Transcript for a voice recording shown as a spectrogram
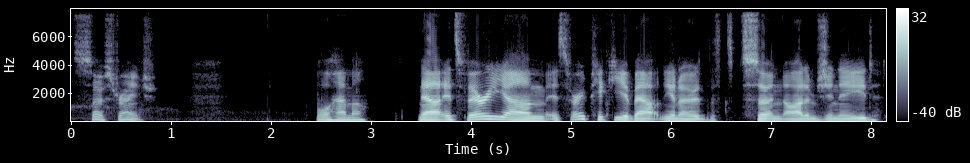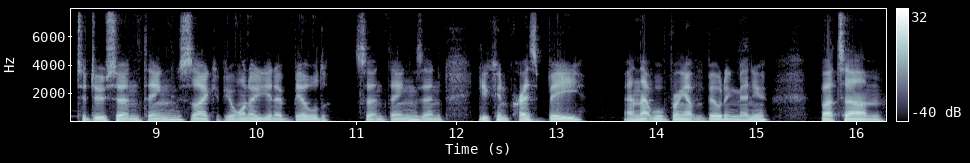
So strange. Claw hammer. Now it's very um it's very picky about, you know, the certain items you need to do certain things. Like if you want to, you know, build certain things and you can press B and that will bring up the building menu. But um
